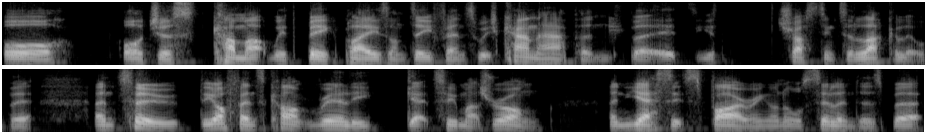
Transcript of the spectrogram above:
or or just come up with big plays on defense, which can happen, but it, you're trusting to luck a little bit. And two, the offense can't really get too much wrong. And yes, it's firing on all cylinders, but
